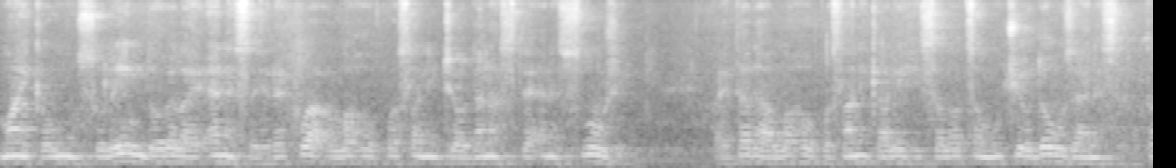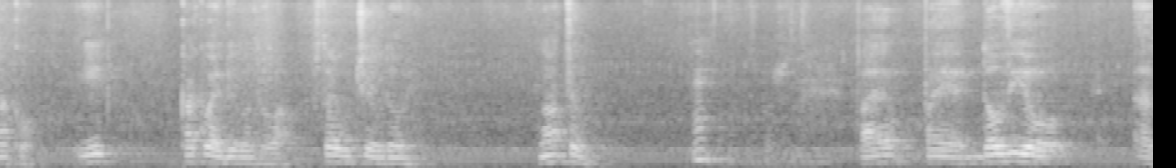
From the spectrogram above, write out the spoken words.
majka Umu Suleim dovela je Enesa i rekla Allahov poslaniće od danas te Enes služi. Pa je tada Allahov poslanik alihi sallam učio dovu za Enesa, tako? I kakva je bila dova? Što je učio dovi? Znate li? Hm? Pa, je, pa je dovio eh,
